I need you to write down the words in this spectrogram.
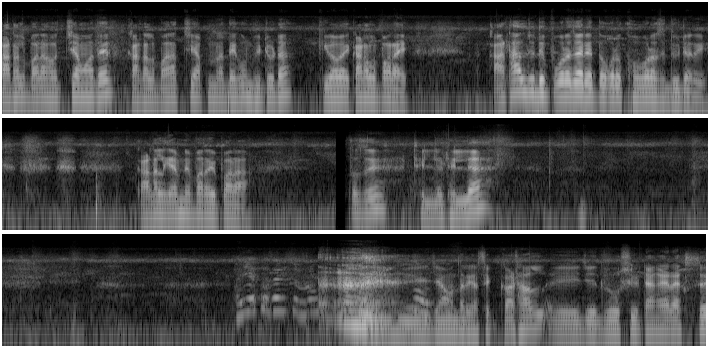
কাঁঠাল পাড়া হচ্ছে আমাদের কাঁঠাল পাড়াচ্ছি আপনারা দেখুন ভিডিওটা কীভাবে কাঁঠাল পাড়ায় কাঁঠাল যদি পড়ে যায় রে তো করে খবর আছে দুইটারে কাঁঠাল কেমনে পাড়ায় পাড়া? তো যে, ঠেললে ঠেললে। এই যে আমাদের কাছে কাঁঠাল, এই যে রশি টাঙায় রাখছে।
